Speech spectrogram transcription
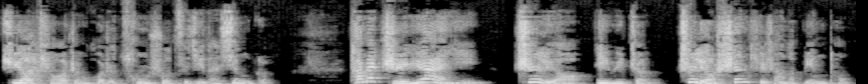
需要调整或者重塑自己的性格。他们只愿意治疗抑郁症，治疗身体上的病痛。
